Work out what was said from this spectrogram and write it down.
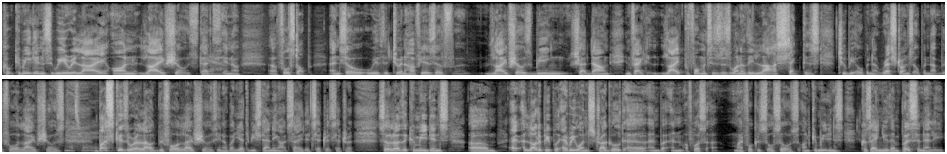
co- comedians, we rely on live shows. That's, Yeah. you know, uh, full stop. And so with the two and a half years of live shows being shut down, in fact, live performances is one of the last sectors to be opened up. Restaurants opened up before live shows. That's right. Buskers were allowed before live shows, you know, but you had to be standing outside, etc., etc. So a lot of the comedians, um, a, lot of people, everyone struggled, uh, and but- and of course. Uh, my focus also was on comedians because I knew them personally.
